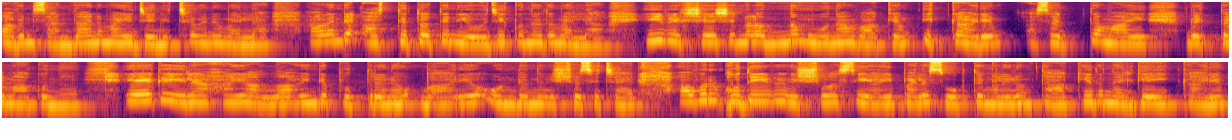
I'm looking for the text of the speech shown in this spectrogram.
അവൻ സന്താനമായി ജനിച്ചവനുമല്ല. അവന്റെ അസ്തിത്വത്തിന് യോജിക്കുന്നതുമല്ല. ഈ വിശേഷങ്ങളൊന്നും മൂന്നാം വാക്യം ഇക്കാര്യം അസക്തമായി വ്യക്തമാക്കുന്നു. ഏക ഇലാഹായ അള്ളാഹുവിന്റെ പുത്രനോ ഭാര്യയോ ഉണ്ടെന്ന് വിശ്വസിച്ചാൽ അവർ ഹുദൈവ വിശ്വാസിയായി പല സൂക്തങ്ങളിലും താക്കീത് നൽകിയ ഇക്കാര്യം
